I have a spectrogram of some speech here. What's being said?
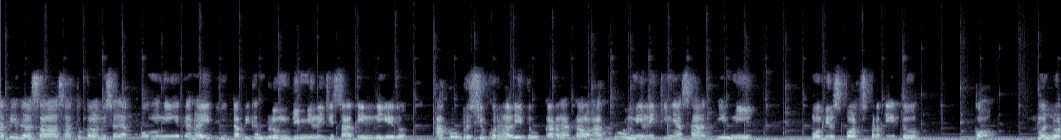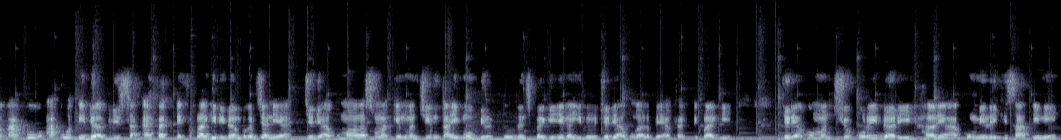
tapi adalah salah satu kalau misalnya aku menginginkan hal itu tapi kan belum dimiliki saat ini gitu. Aku bersyukur hal itu karena kalau aku memilikinya saat ini mobil sport seperti itu kok menurut aku aku tidak bisa efektif lagi di dalam pekerjaan ya. Jadi aku malah semakin mencintai mobilku dan sebagainya kayak gitu. Jadi aku nggak lebih efektif lagi. Jadi aku mensyukuri dari hal yang aku miliki saat ini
